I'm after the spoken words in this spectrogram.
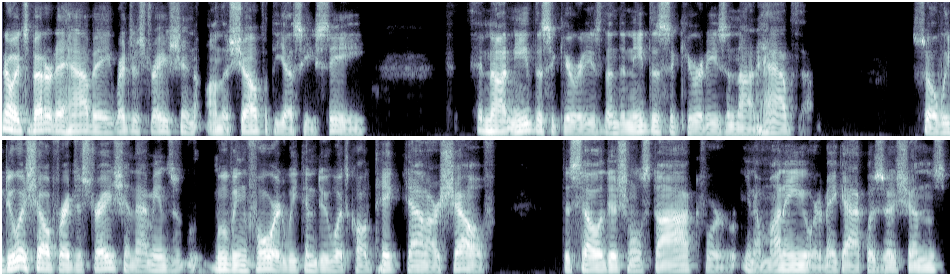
No, it's better to have a registration on the shelf at the SEC and not need the securities than to need the securities and not have them. So if we do a shelf registration, that means moving forward, we can do what's called take down our shelf to sell additional stock for, you know, money or to make acquisitions.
